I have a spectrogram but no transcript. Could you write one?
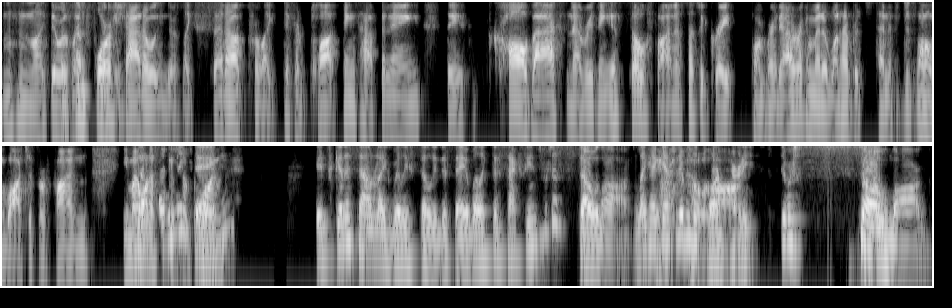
hmm Like there was like foreshadowing. There's like setup for like different plot things happening. They callbacks and everything. It's so fun. It's such a great porn parody. I recommend it 100. percent If you just want to watch it for fun, you might want to skip the porn. thing- It's gonna sound like really silly to say, but like the sex scenes were just so long. Like I They that it was so a porn long. party, they were so long.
